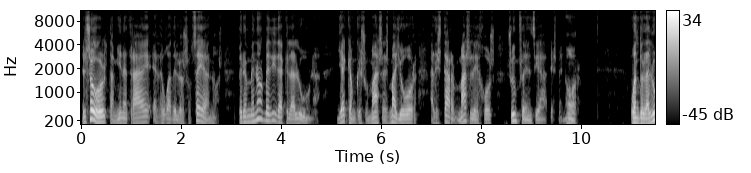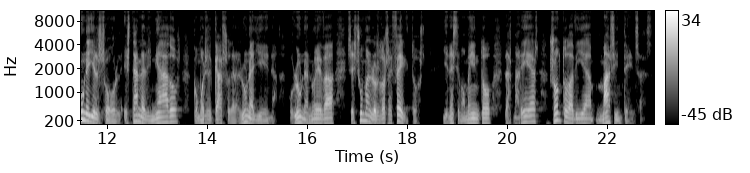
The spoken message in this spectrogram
El Sol también atrae el agua de los océanos, pero en menor medida que la Luna, ya que aunque su masa es mayor, al estar más lejos, su influencia es menor. Cuando la luna y el sol están alineados, como es el caso de la luna llena o luna nueva, se suman los dos efectos y en este momento las mareas son todavía más intensas.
